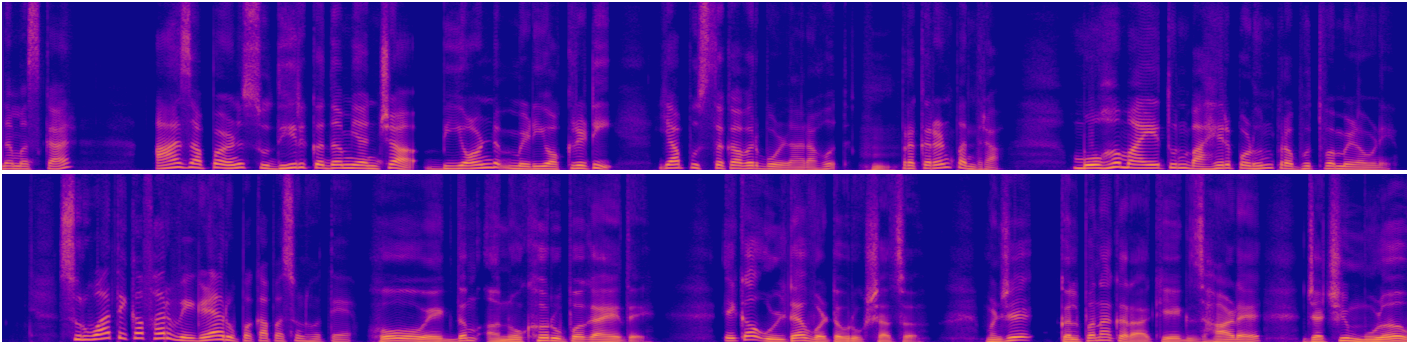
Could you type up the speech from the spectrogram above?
नमस्कार. आज आपण सुधीर कदम यांच्या बियॉन्ड मेडिओक्रिटी या पुस्तकावर बोलणार आहोत. प्रकरण पंधरा. मोहमायेतून बाहेर पडून प्रभुत्व मिळवणे. सुरुवात एका फार वेगळ्या रूपकापासून होते. हो एकदम अनोखं रूपक आहे ते. एका उलट्या वटवृक्षाचं. म्हणजे कल्पना करा की एक झाड आहे ज्याची मुळं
